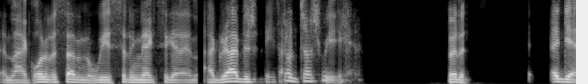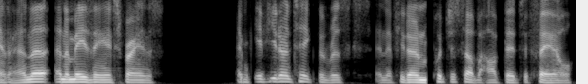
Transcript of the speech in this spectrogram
And like all of a sudden we're sitting next together and I grabbed his, don't touch me. But again, an, uh, an amazing experience. And if you don't take the risks and if you don't put yourself out there to fail,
